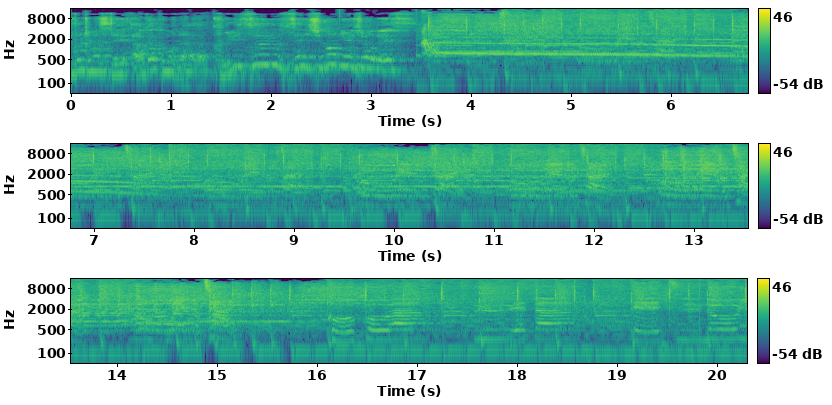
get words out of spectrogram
続きまして赤コーナークリス・ウルフ選手の入場です。ここは増えた鉄の遊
